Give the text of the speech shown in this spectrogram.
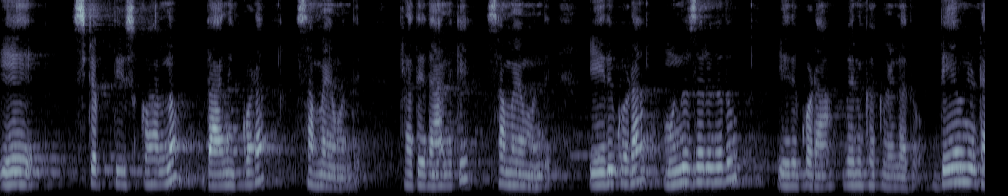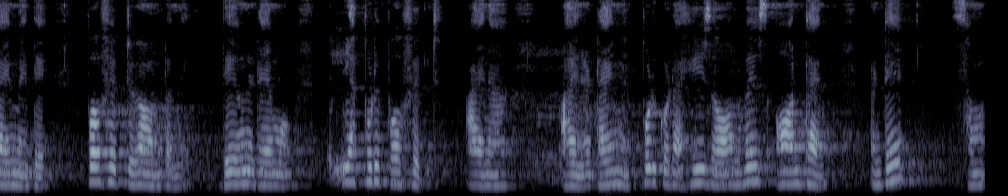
ఏ స్టెప్ తీసుకోవాలో దానికి కూడా సమయం ఉంది. ప్రతిదానికి సమయం ఉంది. ఏది కూడా ముందు జరగదు ఇది కూడా వెనుకకు వెళ్ళదు. దేవుని టైం అయితే పర్ఫెక్ట్గా ఉంటుంది. దేవుని టైము ఎల్లప్పుడూ పర్ఫెక్ట్. ఆయన ఆయన టైం ఎప్పుడు కూడా హీఈస్ ఆల్వేస్ ఆన్ టైం. అంటే సం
